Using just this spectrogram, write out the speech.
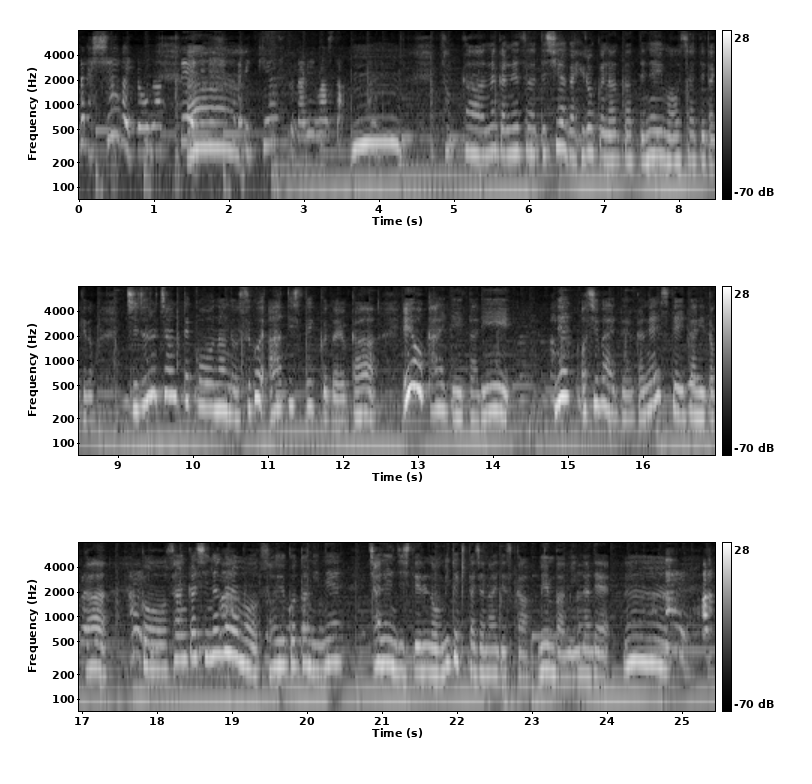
なん。か視野が広がって、あなんかー生きやすくなりました。うん。そっか。なんかねそうやって視野が広くなったってね今おっしゃってたけど千鶴ちゃんってこうなんだろうすごいアーティスティックというか絵を描いていたりねお芝居というかねしていたりとかはい、こう参加しながらもそういうことにねチャレンジしているのを見てきたじゃないですか。メンバーみんなで。うん。はい、あ、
